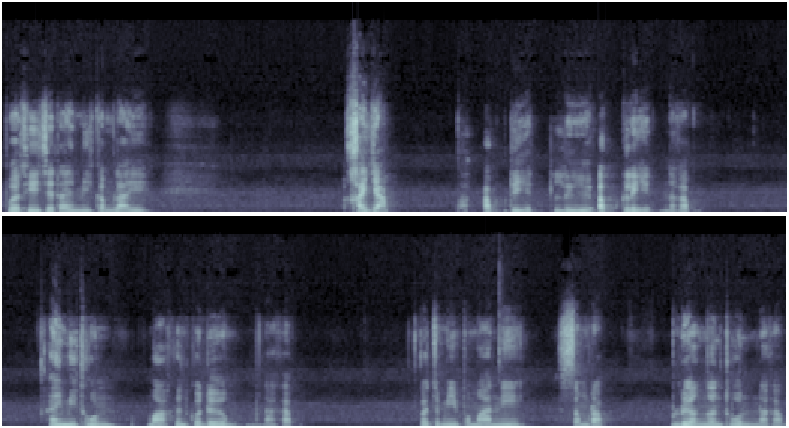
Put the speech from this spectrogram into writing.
เพื่อที่จะได้มีกำไร ขยับอัปเดตหรืออัปเกรดนะครับ ให้มีทุนมากขึ้นกว่าเดิมนะครับ ก็จะมีประมาณนี้สำหรับเรื่องเงินทุนนะครับ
